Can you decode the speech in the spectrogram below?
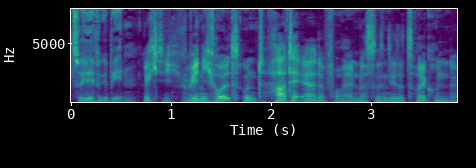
zur Hilfe gebeten. Richtig. Wenig Holz und harte Erde vor allem. Das sind diese zwei Gründe.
